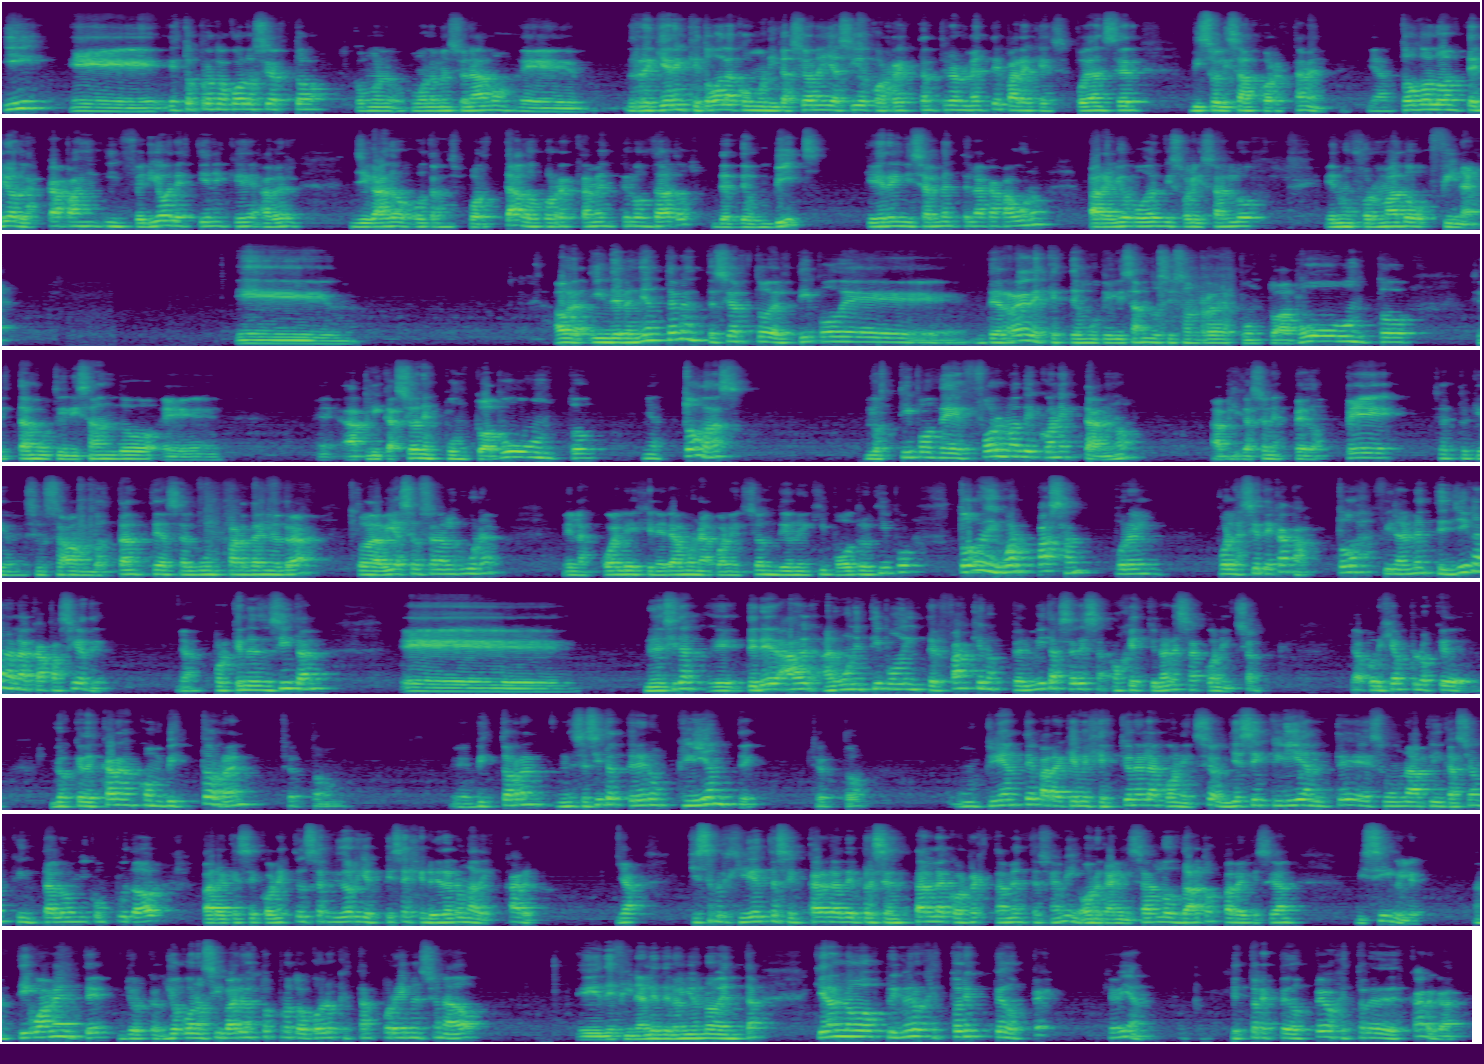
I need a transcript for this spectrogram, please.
Y eh, estos protocolos, ¿cierto? Como, lo mencionamos, eh, requieren que toda la comunicación haya sido correcta anteriormente para que puedan ser visualizados correctamente. ¿ya? Todo lo anterior, las capas inferiores, tienen que haber llegado o transportado correctamente los datos desde un bit, que era inicialmente la capa 1, para yo poder visualizarlo en un formato final. Eh, ahora, independientemente, ¿cierto?, del tipo de, redes que estemos utilizando, si son redes punto a punto, si estamos utilizando eh, eh, aplicaciones punto a punto, todas los tipos de formas de conectarnos, aplicaciones P2P, ¿cierto?, que se usaban bastante hace algún par de años atrás, todavía se usan algunas, en las cuales generamos una conexión de un equipo a otro equipo, todas igual pasan por el por las siete capas. Todas finalmente llegan a la capa 7, ¿ya? Porque necesitan, eh, necesitan eh, tener algún tipo de interfaz que nos permita hacer esa o gestionar esa conexión. ¿ya? Por ejemplo, los que, los que descargan con BitTorrent, ¿cierto? Eh, necesita tener un cliente, ¿cierto? Un cliente para que me gestione la conexión. Y ese cliente es una aplicación que instalo en mi computador para que se conecte a un servidor y empiece a generar una descarga. ¿ya? Y ese cliente se encarga de presentarla correctamente hacia mí, organizar los datos para que sean visibles. Antiguamente, yo, conocí varios de estos protocolos que están por ahí mencionados, eh, de finales de los años 90, que eran los primeros gestores P2P que habían. Gestores P2P o gestores de descarga.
